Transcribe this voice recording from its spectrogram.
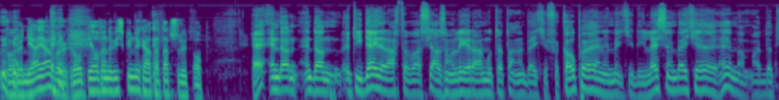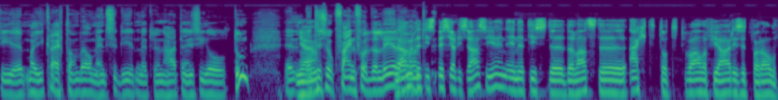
voor een, ja, ja, voor een groot deel van de wiskunde gaat dat absoluut op. En, dan, en dan het idee daarachter was, ja, zo'n leraar moet dat dan een beetje verkopen en een beetje die lessen een beetje. Maar, maar, dat die, eh, maar je krijgt dan wel mensen die het met hun hart en ziel doen. En Ja. dat is ook fijn voor de leraar. Ja, maar want- dat is specialisatie. Hè? En, en het is de, de laatste acht tot twaalf jaar is het vooral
